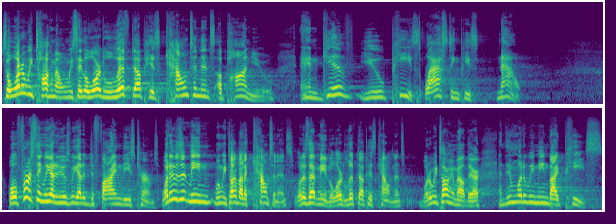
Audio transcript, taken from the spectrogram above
So, what are we talking about when we say the Lord lift up his countenance upon you and give you peace, lasting peace now? Well, first thing we got to do is we got to define these terms. What does it mean when we talk about a countenance? What does that mean? The Lord lift up his countenance. What are we talking about there? And then what do we mean by peace?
